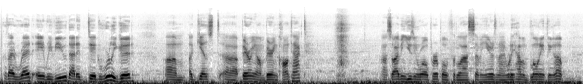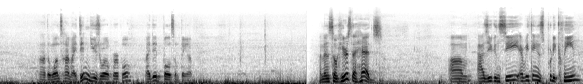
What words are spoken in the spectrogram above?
because I read a review that it did really good um, against uh, bearing on bearing contact. Uh, so I've been using Royal Purple for the last seven years and I really haven't blown anything up. Uh, the one time I didn't use Royal Purple, I did blow something up. And then so here's the heads. Um, as you can see, everything is pretty clean.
